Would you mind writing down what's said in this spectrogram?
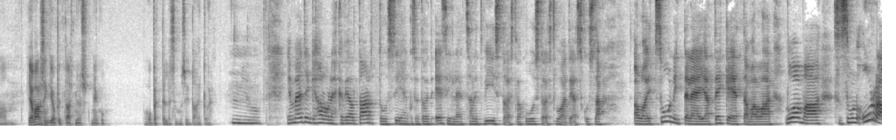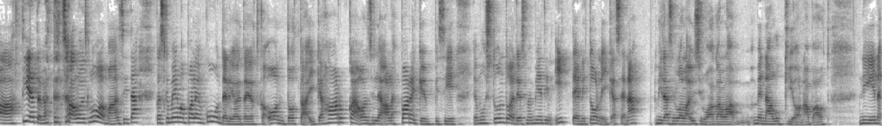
Um, ja varsinkin opittaisiin myös niin kuin, opettele semmoisia taitoja. Mm. Joo. Ja mä jotenkin haluan ehkä vielä tarttua siihen, kun sä toit esille, että sä olit 15-16-vuotias, kun sä aloit suunnittelee ja tekee tavallaan luomaan sun uraa tietämättä, että sä aloit luomaan sitä, koska meillä on paljon kuuntelijoita, jotka on tota ikähaarukkaa ja on sille alle parikymppisiä ja musta tuntuu, että jos mä mietin itteeni ton ikäisenä, mitä silloin olla ysiluokalla, mennään lukioon about, niin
